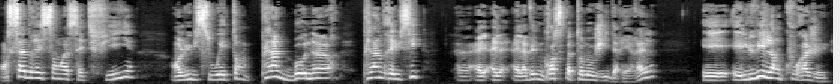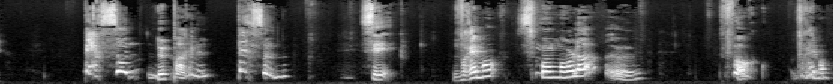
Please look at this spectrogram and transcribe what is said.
en s'adressant à cette fille, en lui souhaitant plein de bonheur, plein de réussite. Euh, elle, avait une grosse pathologie derrière elle, et, lui l'encourageait. Personne ne parlait, personne. C'est vraiment ce moment-là euh, fort, vraiment.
